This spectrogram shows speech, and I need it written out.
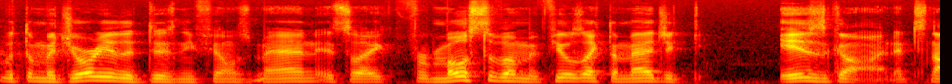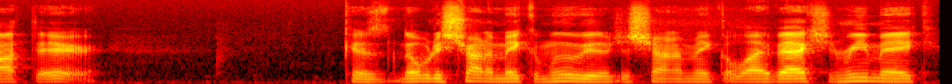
with the majority of the Disney films, man. It's like for most of them, it feels like the magic is gone. It's not there. Because nobody's trying to make a movie; they're just trying to make a live action remake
